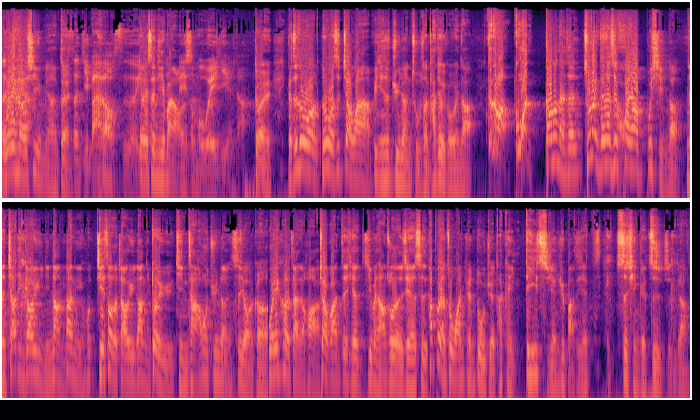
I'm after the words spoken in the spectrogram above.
违和性的，对升级班老师而已，对升级班老师没什么威严啊。对，可是如果如果是教官啊，毕竟是军人出身，他就有个问题，干什么滚？高中男生，除非你真的是坏到不行了，你的家庭教育已经让你让你接受的教育，让你对于警察或军人是有一个威吓在的话，教官这些基本上做的这些事，他不能做完全杜绝，他可以第一时间去把这些事情给制止，这样。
